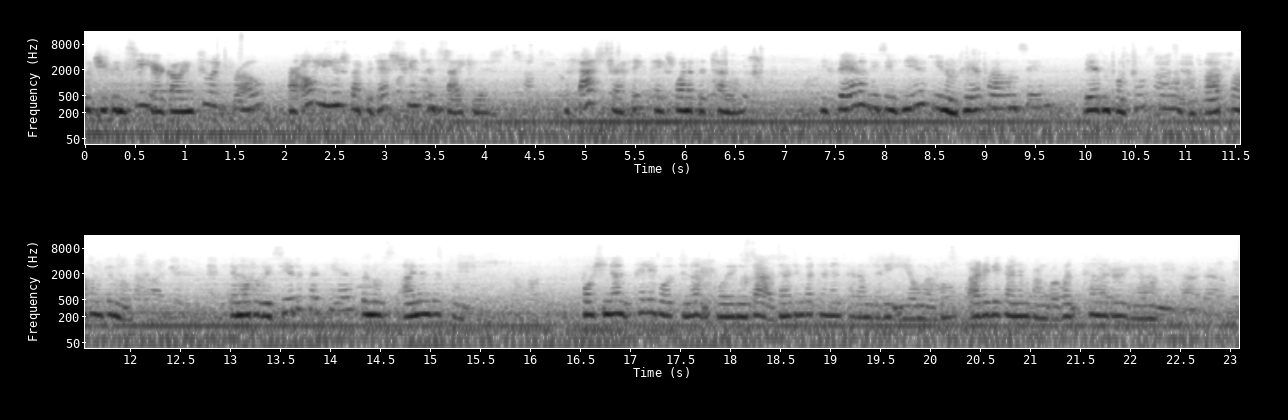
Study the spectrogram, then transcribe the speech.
which you can see here going to and fro, are only used by pedestrians and cyclists. The fast traffic takes one of the tunnels. Die Fähren, die Sie hier hin und her fahren sehen, werden von Fußgängern und Radfahrern genutzt. Der motorisierte Verkehr benutzt einen der Tunnel. 보시는 페리보트는 보행자, 자전거 타는 사람들이 이용하고 빠르게 가는 방법은 터널을 이용합니다.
